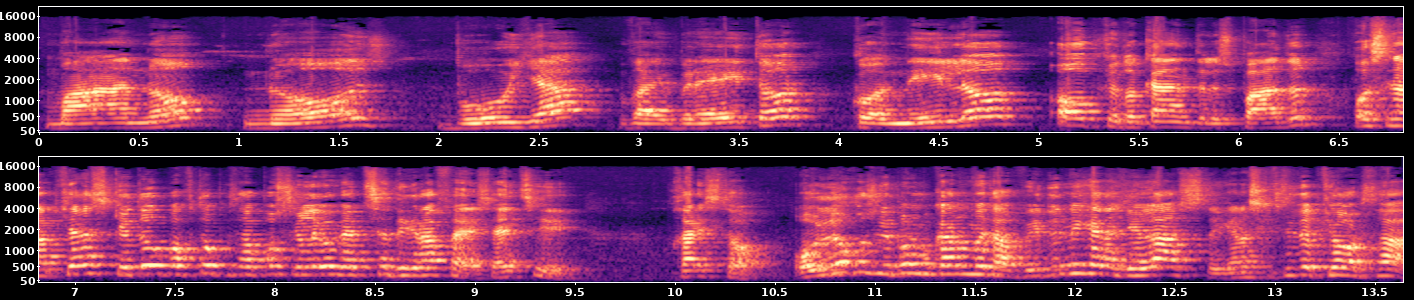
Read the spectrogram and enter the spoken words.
Μάνο, Νόζ, Μπούγια, Vibrator, Κονίλο, όποιο το κάνει τέλος πάντων, ώστε να πιάσει και το από αυτό που θα πω σε λίγο για τις αντιγραφές, έτσι. Ευχαριστώ. Ο λόγος λοιπόν που κάνουμε τα βίντεο είναι για να γελάσετε, για να σκεφτείτε πιο ορθά.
